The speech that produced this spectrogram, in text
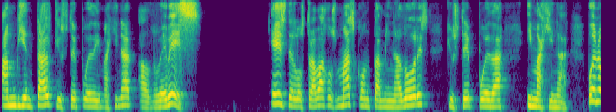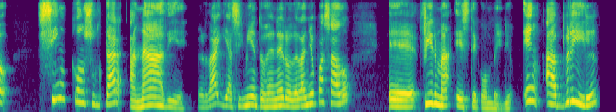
ambiental que usted puede imaginar, al revés. Es de los trabajos más contaminadores que usted pueda imaginar. Bueno, sin consultar a nadie, ¿verdad? Yacimientos de enero del año pasado eh, firma este convenio. En abril,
